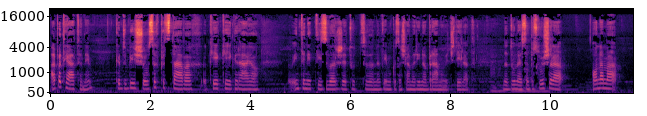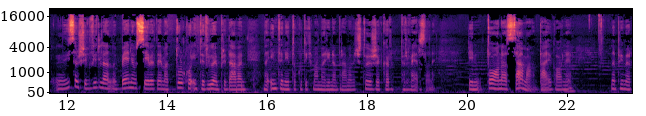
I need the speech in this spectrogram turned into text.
Ali pa teater, ne, ker dobiš v vseh predstavah, kje, kje igrajo. Internet ti izvrže tudi, ne vem, ko sem šla Marino Abramovič delati na Dunaj, sem poslušala, ona ima nisem še videla nobene osebe, da ima toliko intervjujev in predavanj na internetu, kot jih ima Marina Bramovič. To je že kar perverzno. Ne? In to ona sama daje gor. Ne? Naprimer,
